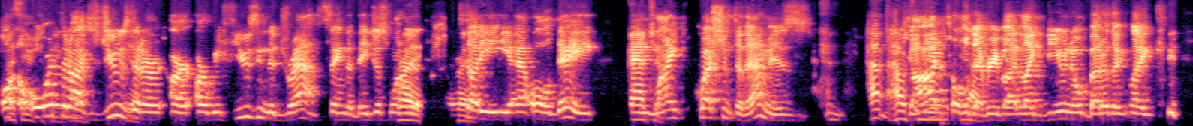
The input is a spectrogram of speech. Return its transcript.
orthodox jews that are, are are refusing the draft saying that they just want right, to right. study all day gotcha. and my question to them is how, how god you, told everybody like do you know better than like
